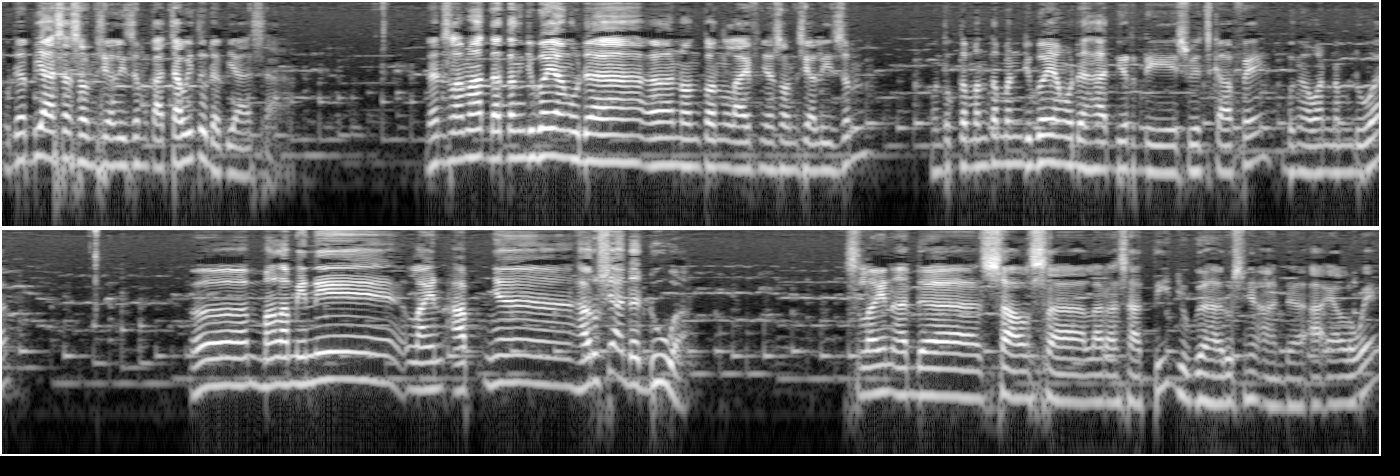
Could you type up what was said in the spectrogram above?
Udah biasa sosialisme kacau itu udah biasa. Dan selamat datang juga yang udah uh, nonton live-nya Socialism. Untuk teman-teman juga yang udah hadir di Switch Cafe Bengawan 62. Uh, malam ini line up-nya harusnya ada dua. Selain ada Salsa Larasati juga harusnya ada ALW.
